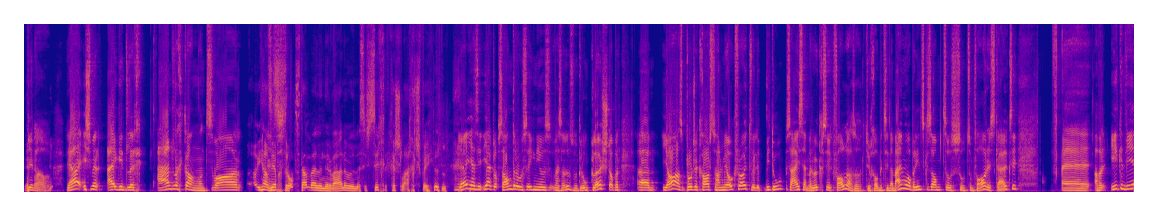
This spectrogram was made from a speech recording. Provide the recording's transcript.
Genau. Ja, ist mir eigentlich ähnlich gegangen. Und zwar, Ich habe es Es- einfach trotzdem erwähnen, weil es ist sicher kein schlechtes Spiel. ja, ich, ich, ich glaube, das andere aus irgendwie aus, weiss nicht, aus einem Grund gelöscht. Aber ähm, ja, also Project Cars habe ich mich auch gefreut, weil, wie du sagst, hat mir wirklich sehr gefallen. Also natürlich auch mit seiner Menge, aber insgesamt so, so zum Fahren ist es geil gewesen. Äh, aber irgendwie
